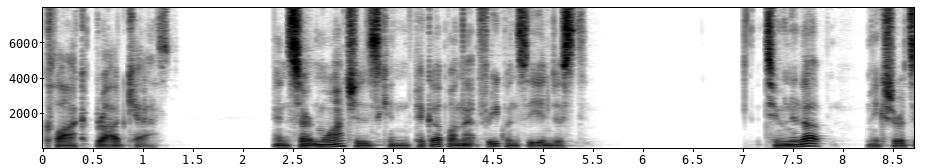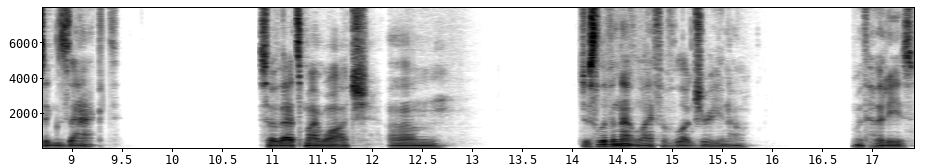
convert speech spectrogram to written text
clock broadcasts. And certain watches can pick up on that frequency and just tune it up, make sure it's exact. So that's my watch. Um, just living that life of luxury, you know, with hoodies.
